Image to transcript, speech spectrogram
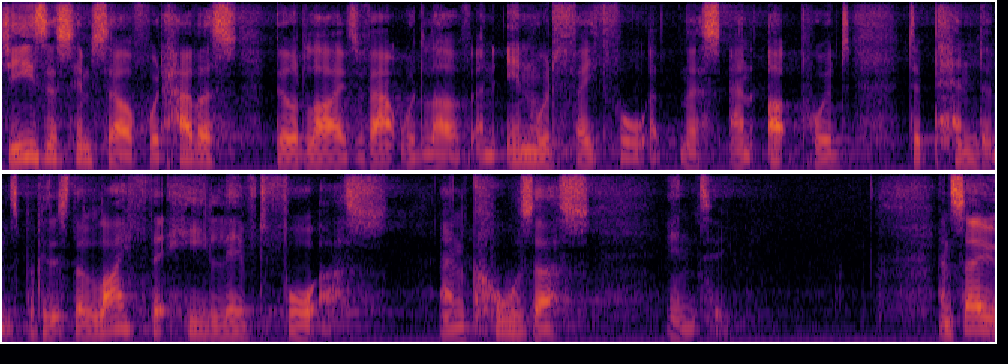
Jesus Himself would have us build lives of outward love and inward faithfulness and upward dependence because it's the life that He lived for us and calls us into. And so,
